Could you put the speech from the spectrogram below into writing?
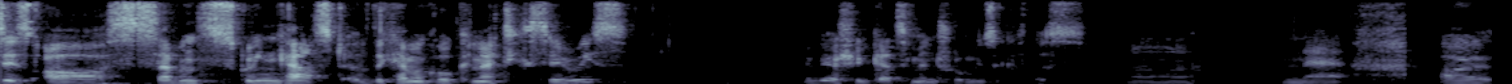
is our seventh screencast of the Chemical Kinetic series. Maybe I should get some intro music for this. Uh, nah. Uh,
